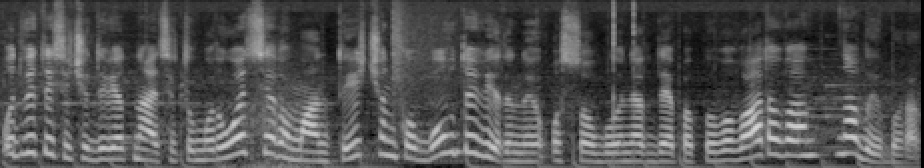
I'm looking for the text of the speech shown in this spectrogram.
У 2019 році Роман Тищенко був довіреною особою нардепа Пивоварова на виборах.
